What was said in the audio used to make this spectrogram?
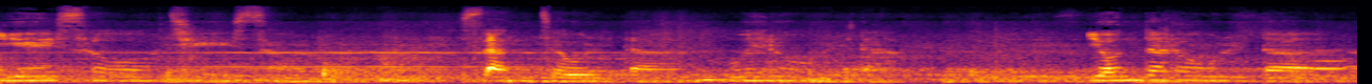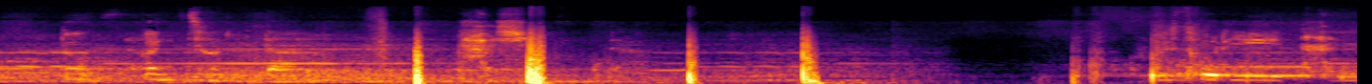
예서 재서 쌍자 울다 외로 울다 연달아 울다 또 끊쳤다 다시 울다. 그 소리 단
